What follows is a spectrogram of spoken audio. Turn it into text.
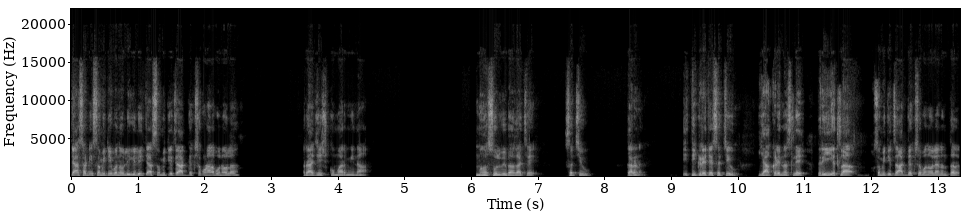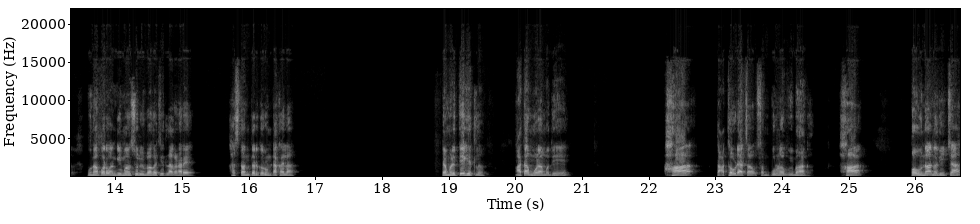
त्यासाठी समिती बनवली गेली. त्या समितीचे अध्यक्ष कोणाला बनवलं? राजेश कुमार मीना महसूल विभागाचे सचिव. कारण तिकडे ते सचिव याकडे नसले तरी इथला समितीचा अध्यक्ष बनवल्यानंतर पुन्हा परवानगी महसूल विभागाचीच लागणार आहे? हस्तांतर करून टाकायला? त्यामुळे ते घेतलं. आता मुळामध्ये हा ताथवड्याचा संपूर्ण विभाग हा पवना नदीच्या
